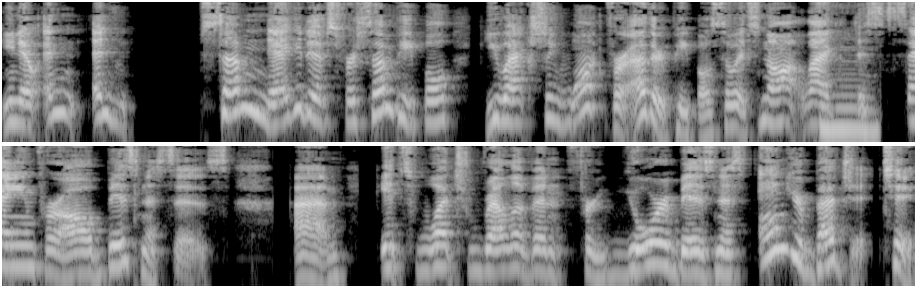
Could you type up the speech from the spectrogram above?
you know, and, and some negatives for some people you actually want for other people. So it's not like mm. the same for all businesses. Um, it's what's relevant for your business and your budget too.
